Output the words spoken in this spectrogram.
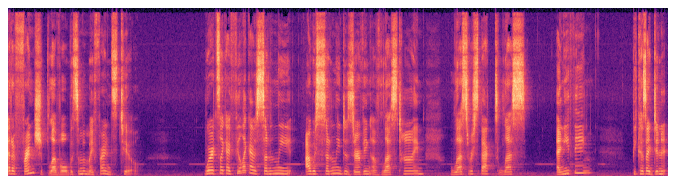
at a friendship level with some of my friends too. Where it's like I feel like I was suddenly I was suddenly deserving of less time, less respect, less anything because I didn't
